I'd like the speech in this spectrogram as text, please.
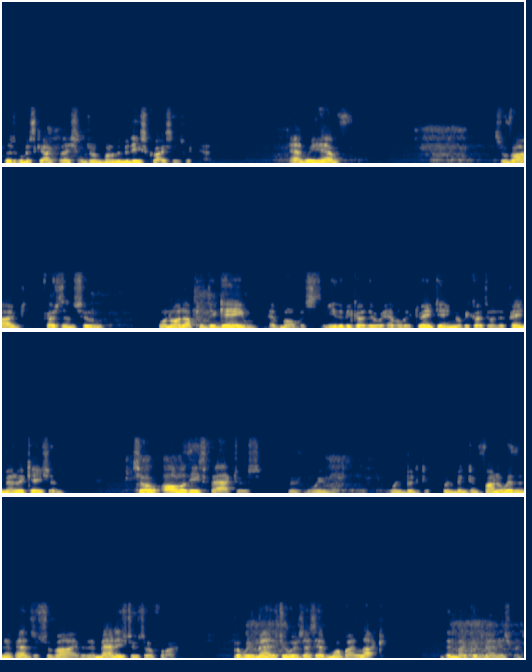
political miscalculations during one of the Mideast crises we had. And we have survived presidents who were not up to the game at moments, either because they were heavily drinking or because they were under pain medication. So all of these factors we've, we've, we've, been, we've been confronted with and have had to survive and have managed to so far. But we've managed to, as I said, more by luck than by good management.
